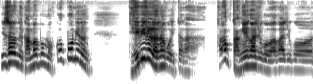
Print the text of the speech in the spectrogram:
이 사람들 가만 보면 꼭 보면은 대비를 안 하고 있다가 톡 당해가지고 와가지고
